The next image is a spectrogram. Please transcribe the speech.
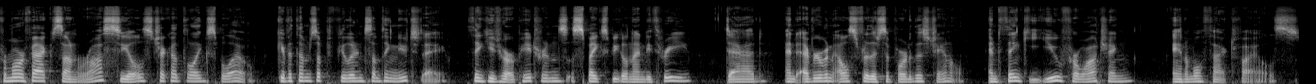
For more facts on Ross seals, check out the links below. Give a thumbs up if you learned something new today. Thank you to our patrons, SpikeSpiegel93, Dad, and everyone else for their support of this channel. And thank you for watching Animal Fact Files.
